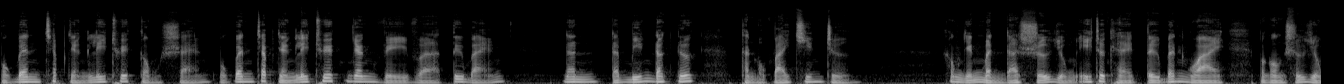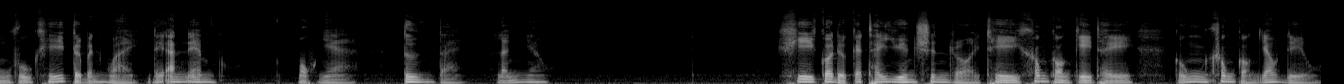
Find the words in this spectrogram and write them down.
một bên chấp nhận lý thuyết cộng sản, một bên chấp nhận lý thuyết nhân vị và tư bản, nên đã biến đất nước thành một bãi chiến trường. Không những mình đã sử dụng ý thức hệ từ bên ngoài, mà còn sử dụng vũ khí từ bên ngoài để anh em một nhà tương tàn lẫn nhau. Khi có được cái thấy duyên sinh rồi thì không còn kỳ thị, cũng không còn giáo điều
